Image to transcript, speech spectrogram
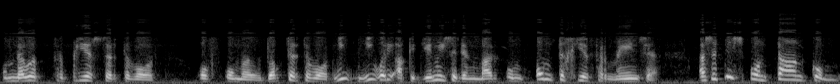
om nou 'n verpleegster te word of om 'n dokter te word. Nie nie oor die akademiese ding, maar om om te gee vir mense. As dit nie spontaan kom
